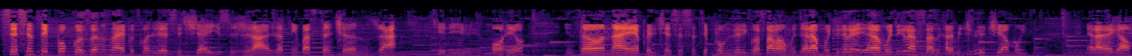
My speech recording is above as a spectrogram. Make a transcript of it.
60 e poucos anos na época quando ele assistia isso, já, já tem bastante anos já que ele morreu. Então na época ele tinha 60 e poucos ele gostava muito. Era muito, era muito engraçado, cara, me divertia muito. Era legal.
